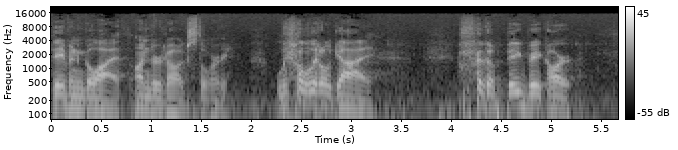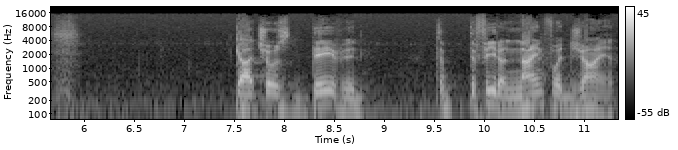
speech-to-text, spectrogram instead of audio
David and Goliath, underdog story. Little, little guy with a big, big heart. God chose David to defeat a nine foot giant.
